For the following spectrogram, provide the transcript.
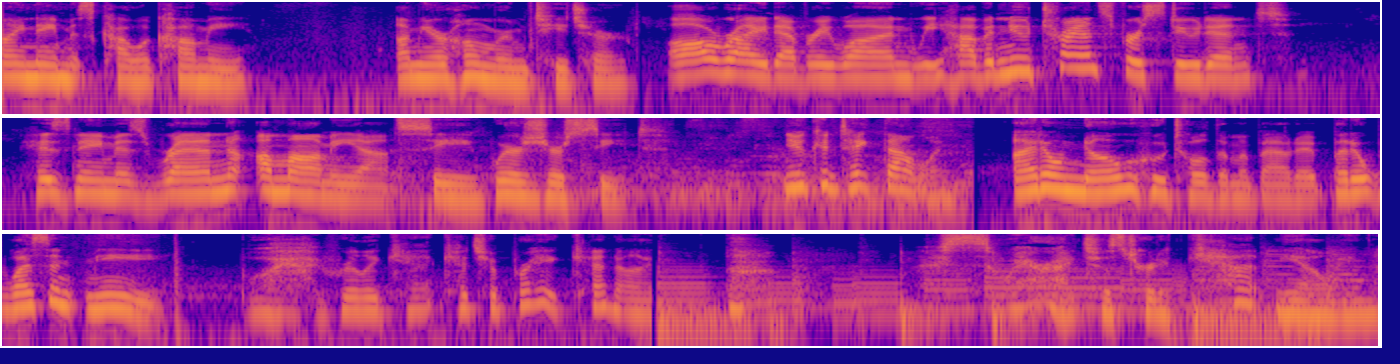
My name is Kawakami. I'm your homeroom teacher. All right, everyone, we have a new transfer student. His name is Ren Amamiya. Let's see, where's your seat? You can take that one. I don't know who told them about it, but it wasn't me. Boy, I really can't catch a break, can I? I swear I just heard a cat meowing.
